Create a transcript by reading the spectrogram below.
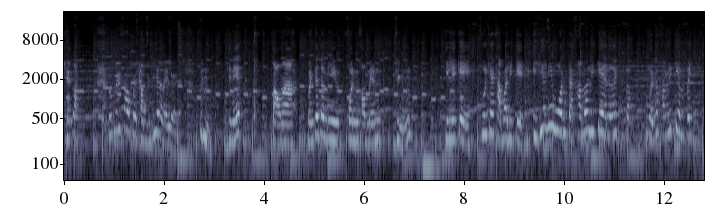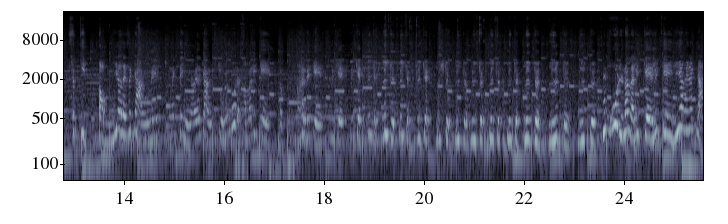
เก็ตป่ะมึงไม่เข้าไปทำเหี้ยอะไรเลย ทีนี้ต่อมา มันก็จะมีคนคอมเมนต์ถึงกินลิเก พูดแค่คำว่าลิเกไอ้เหี้ยนี่วนจากคำว่าลิเกเลยแบบเหมือนกับคำว่าลิเกมันไปสะกิดต่อมเหี้ยอะไรสักอย่างใน ในติ่งอะไรสักอย่างจู่ไม่พูดแต่คำว่าลิเกแบบลิเกลิเกลิเกลิเกลิเกลิเกลิเกลิเกลิเกลิเกลิเกลิเกลิเกลิเกลิเกลิเกมึงพูดอยู่นั่นแหละลิเกลิเกเหี้ยอะไรนักหนา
